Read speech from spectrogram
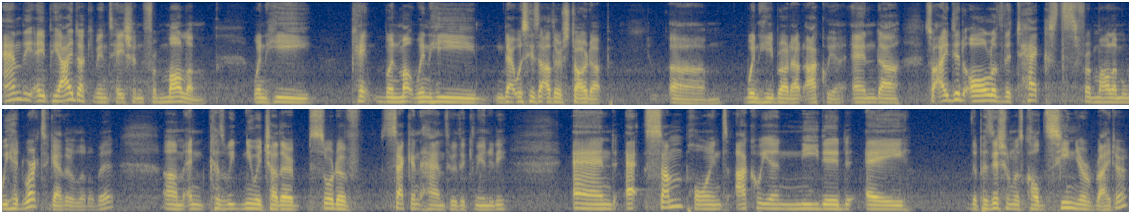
and the API documentation for Mollom when he came when when he that was his other startup um, when he brought out Acquia. And uh, so I did all of the texts from Mollom. We had worked together a little bit, um, and because we knew each other sort of secondhand through the community. And at some point, Acquia needed a, the position was called senior writer.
